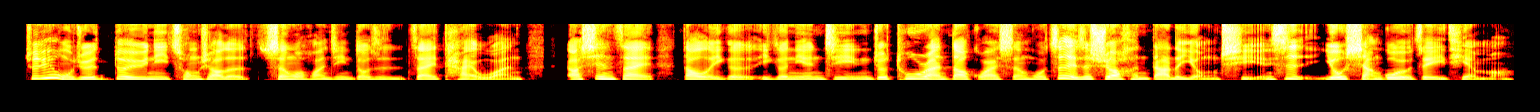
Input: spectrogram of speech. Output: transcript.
就因为我觉得，对于你从小的生活环境都是在台湾，然后现在到了一个一个年纪，你就突然到国外生活，这也是需要很大的勇气。你是有想过有这一天吗？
